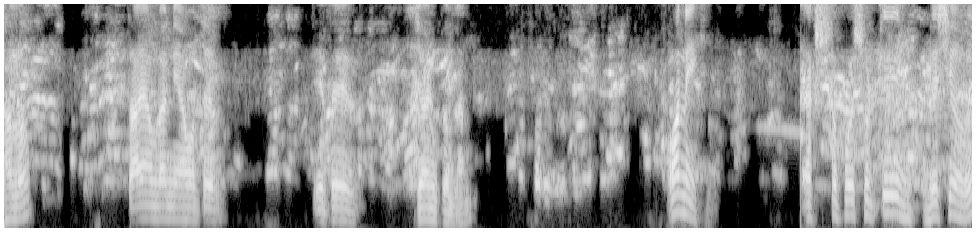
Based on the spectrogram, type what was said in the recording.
ভালো, তাই আমরা নিয়ামতের এতে জয়েন করলাম। অনেক। একশো পঁয়ষট্টি বেশি হবে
